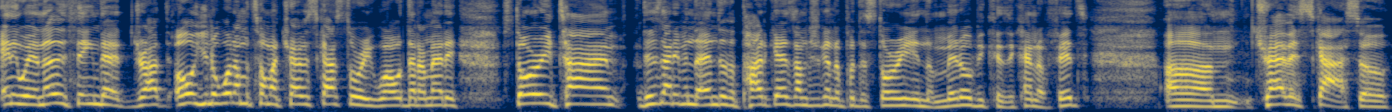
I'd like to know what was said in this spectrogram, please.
Anyway, another thing that dropped. Oh, you know what? I'm gonna tell my Travis Scott story while that I'm at it. Story time. This is not even the end of the podcast. I'm just gonna put the story in the middle because it kind of fits. Um, Travis Scott. So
